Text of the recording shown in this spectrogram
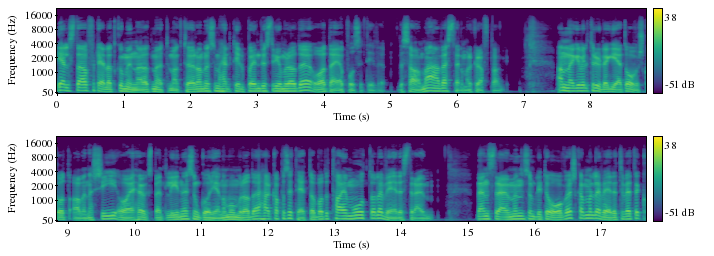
Gjelstad forteller at kommunen har hatt møte med aktørene som holder til på industriområdet, og at de er positive. Det samme er Vest-Telemark Kraftlag. Anlegget vil trolig gi et overskudd av energi, og ei høyspentline som går gjennom området, har kapasitet til å både ta imot og levere strøm. Den strømmen som blir til overs, kan man levere til VTK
